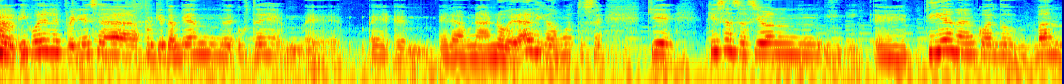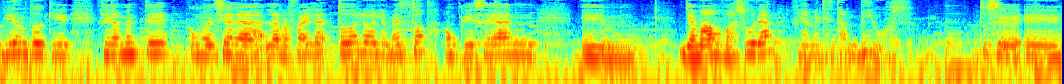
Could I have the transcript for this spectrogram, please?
y cuál es la experiencia? Porque también usted eh, eh, eh, era una novedad, digamos, entonces, ¿qué, qué sensación eh, tienen cuando van viendo que finalmente, como decía la, la Rafaela, todos los elementos, aunque sean llamados basura, finalmente están vivos? Entonces, eh,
